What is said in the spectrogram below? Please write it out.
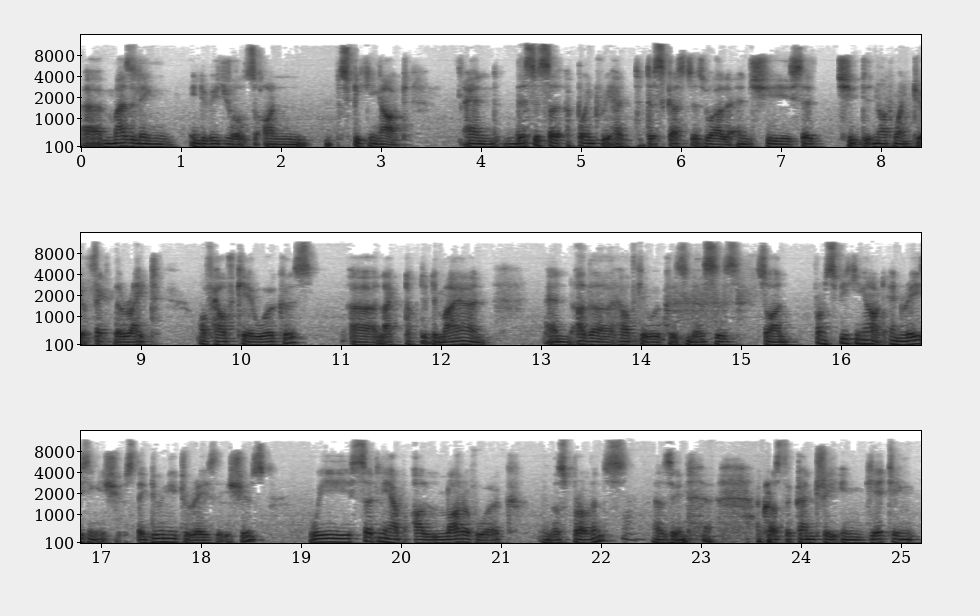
uh, muzzling individuals on speaking out. And this is a, point we had discussed as well. And she said she did not want to affect the right of healthcare workers, uh, like Dr. De Maayer and, and other healthcare workers, nurses, so on, from speaking out and raising issues. They do need to raise the issues. We certainly have a lot of work in this province, mm. as in across the country, in getting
